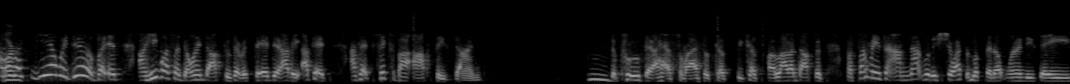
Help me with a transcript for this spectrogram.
I'm like, yeah, we do, but it, uh, he wasn't the only doctor who's ever said that. I mean, I've had I've had six biopsies done mm. to prove that I have psoriasis because because a lot of doctors, for some reason, I'm not really sure. I have to look that up one of these days.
